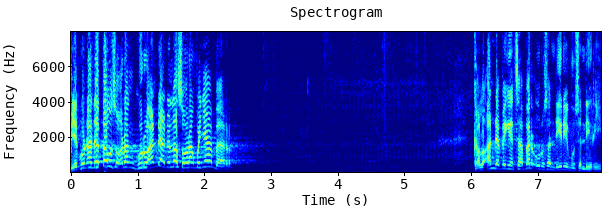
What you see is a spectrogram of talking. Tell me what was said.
Biarpun anda tahu seorang guru anda adalah seorang penyabar kalau anda ingin sabar urusan dirimu sendiri.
